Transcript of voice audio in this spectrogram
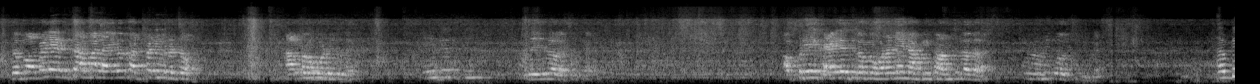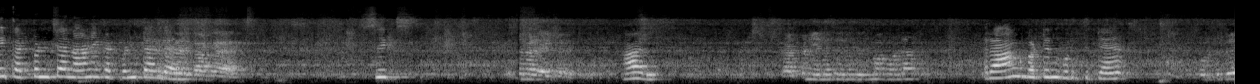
இந்த மொபைலை எடுத்து அம்மா லைவ் கட் பண்ணி விடட்டும். அப்புறம் இந்த இதில் வச்சிருக்கேன் அப்படியே கையில் எடுத்துக்காம உடனே நான் அப்படி காமிச்சிடாத. துணி துவச்சிருக்கேன் அப்படியே கட் பண்ணிட்டா நானே கட் பண்ணிட்டேன் சிக்ஸ் ஆறு. கட் பண்ணி என்ன செய்யணும் கொண்டா ராங் பட்டன் கொடுத்துட்டேன். கொடுத்துட்டு.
